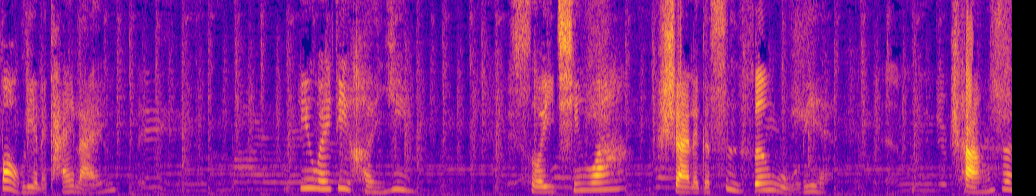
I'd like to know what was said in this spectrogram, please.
爆裂了开来。因为地很硬，所以青蛙摔了个四分五裂，肠子、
